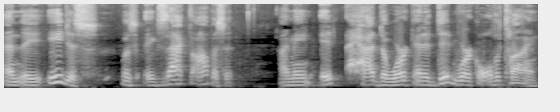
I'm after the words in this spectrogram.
And the Aegis was exact opposite. I mean, it had to work, and it did work all the time.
